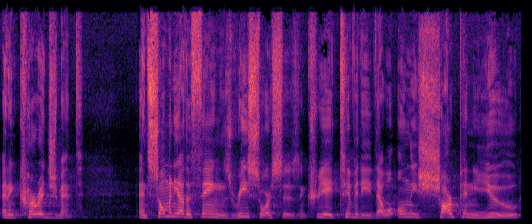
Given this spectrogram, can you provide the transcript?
and encouragement and so many other things, resources and creativity that will only sharpen you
